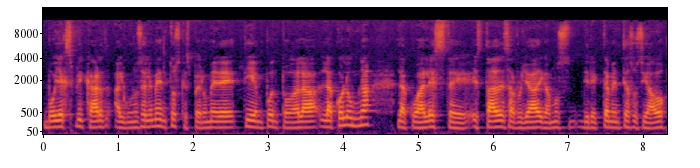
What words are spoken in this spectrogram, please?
voy a explicar algunos elementos que espero me dé tiempo en toda la, columna, la cual este, está desarrollada, digamos, directamente asociado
